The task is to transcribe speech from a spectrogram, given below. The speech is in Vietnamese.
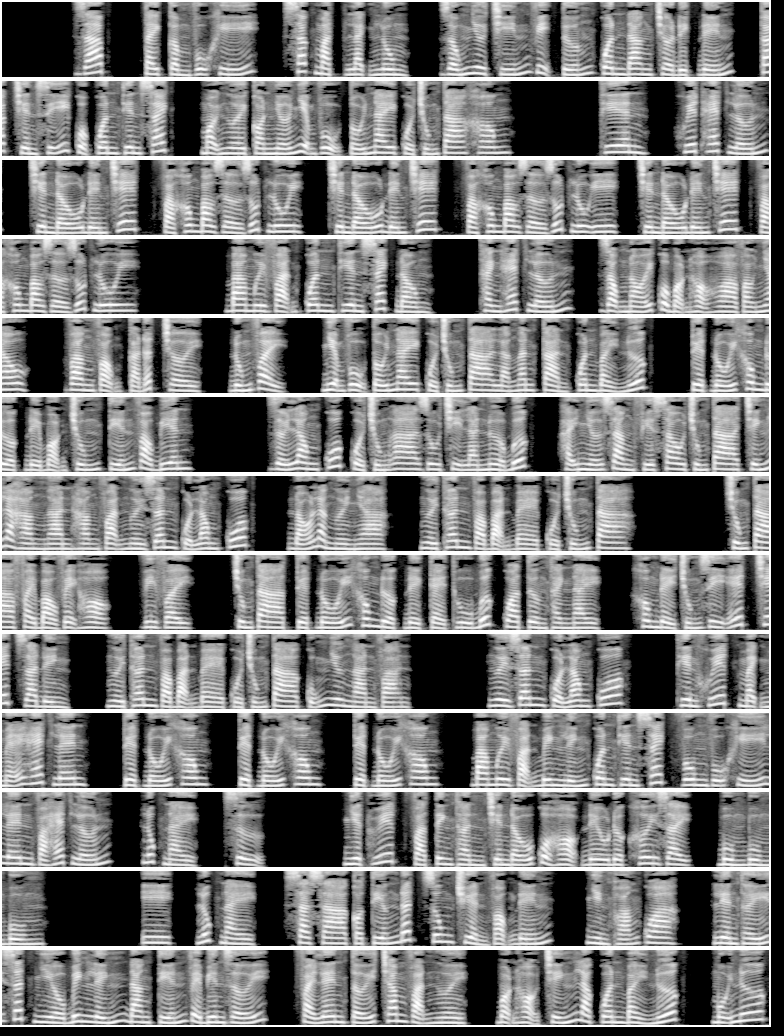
Giáp, tay cầm vũ khí, sắc mặt lạnh lùng, giống như 9 vị tướng quân đang chờ địch đến, các chiến sĩ của quân thiên sách, mọi người còn nhớ nhiệm vụ tối nay của chúng ta không? Thiên, khuyết hét lớn, chiến đấu đến chết và không bao giờ rút lui, chiến đấu đến chết và không bao giờ rút lui, chiến đấu đến chết và không bao giờ rút lui. 30 vạn quân thiên sách đồng, thanh hét lớn, giọng nói của bọn họ hòa vào nhau, vang vọng cả đất trời, đúng vậy, nhiệm vụ tối nay của chúng ta là ngăn cản quân bảy nước, tuyệt đối không được để bọn chúng tiến vào biên. Giới long quốc của chúng A dù chỉ là nửa bước, hãy nhớ rằng phía sau chúng ta chính là hàng ngàn hàng vạn người dân của Long Quốc, đó là người nhà, người thân và bạn bè của chúng ta. Chúng ta phải bảo vệ họ, vì vậy, chúng ta tuyệt đối không được để kẻ thù bước qua tường thành này, không để chúng gì ết chết gia đình, người thân và bạn bè của chúng ta cũng như ngàn vạn. Người dân của Long Quốc, thiên khuyết mạnh mẽ hét lên, tuyệt đối không, tuyệt đối không, tuyệt đối không. 30 vạn binh lính quân thiên sách vung vũ khí lên và hét lớn, lúc này, sự nhiệt huyết và tinh thần chiến đấu của họ đều được khơi dậy, bùm bùm bùm. Y, lúc này, xa xa có tiếng đất rung chuyển vọng đến, nhìn thoáng qua, liền thấy rất nhiều binh lính đang tiến về biên giới, phải lên tới trăm vạn người, bọn họ chính là quân bảy nước, mỗi nước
